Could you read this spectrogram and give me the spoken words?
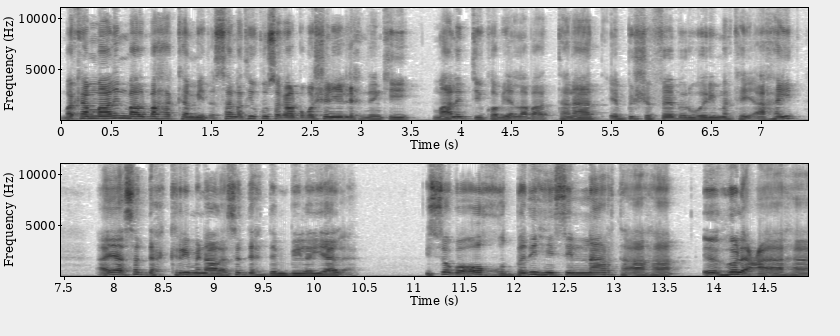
Marka maalin maalmaha ka mid a sannadkii kun maalintii koob iyo labaatanaad ee bisha february markay ahayd ayaa saddex criminal saddex dembiilayaal ah isagoo oo khudbadihiisii naarta ahaa ee holaca ahaa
